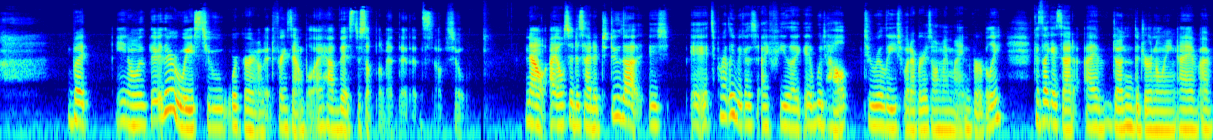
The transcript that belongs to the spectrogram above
but you know, there, there are ways to work around it. For example, I have this to supplement it and stuff. So now I also decided to do that is it's partly because I feel like it would help to release whatever is on my mind verbally. Because like I said, I've done the journaling. I've I've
